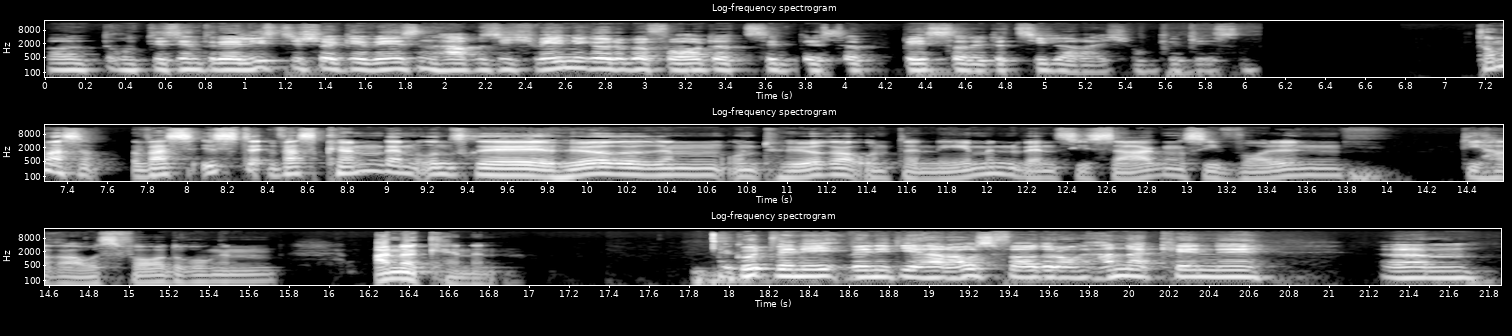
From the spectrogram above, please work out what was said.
Und, und die sind realistischer gewesen, haben sich weniger überfordert, sind deshalb besser in der Zielerreichung gewesen. Thomas, was ist, was können denn unsere Hörerinnen und Hörer unternehmen, wenn sie sagen, sie wollen die Herausforderungen anerkennen? Gut, wenn ich, wenn ich die Herausforderung anerkenne, ähm,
